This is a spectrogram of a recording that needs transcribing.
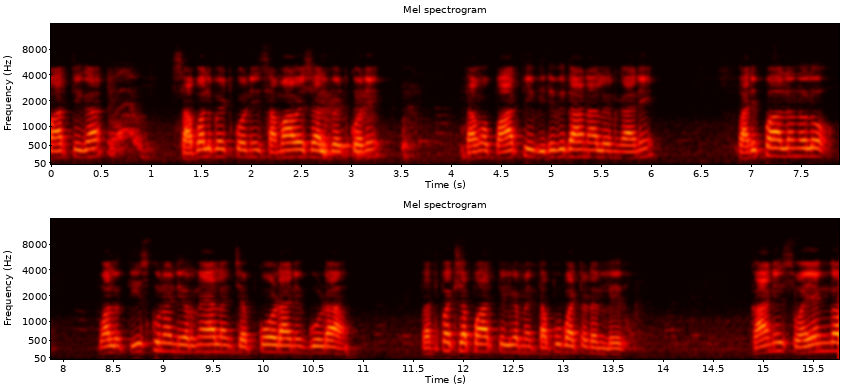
పార్టీగా సభలు పెట్టుకొని సమావేశాలు పెట్టుకొని తమ పార్టీ విధి విధానాలను కానీ పరిపాలనలో వాళ్ళు తీసుకున్న నిర్ణయాలను చెప్పుకోవడానికి కూడా ప్రతిపక్ష పార్టీలుగా మేము తప్పు పట్టడం లేదు. కానీ స్వయంగా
